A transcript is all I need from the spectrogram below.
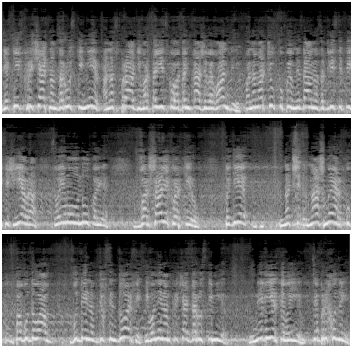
які кричать нам за руський мір, а насправді Мартовіцького донька живе в Англії. Пономарчук купив недавно за 200 тисяч євро своєму онукові в Варшаві квартиру. Тоді наш мер побудував будинок в Дюхтендорфі, і вони нам кричать за руський мір. Не вірте ви їм, це брехуни.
